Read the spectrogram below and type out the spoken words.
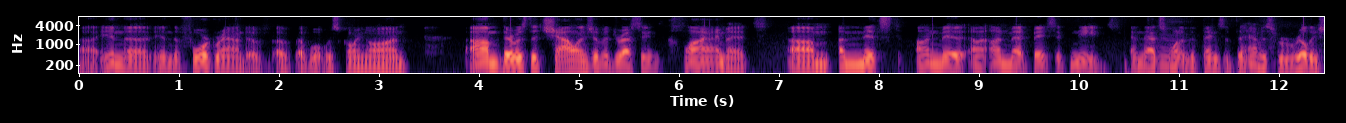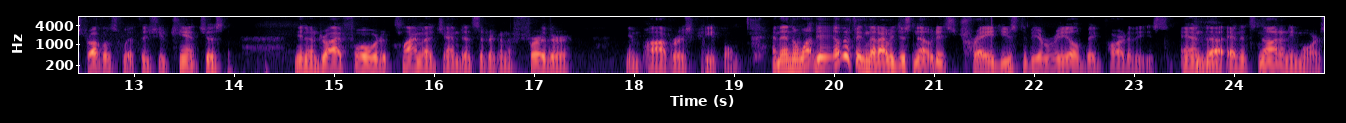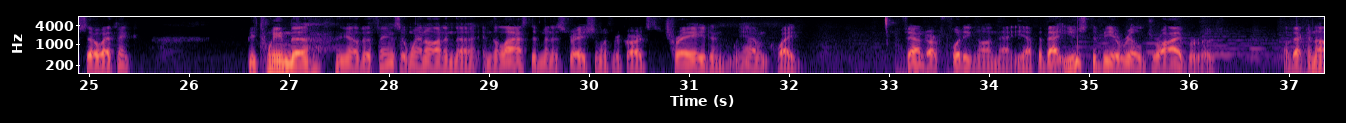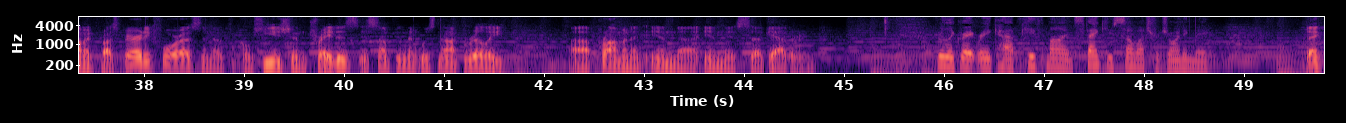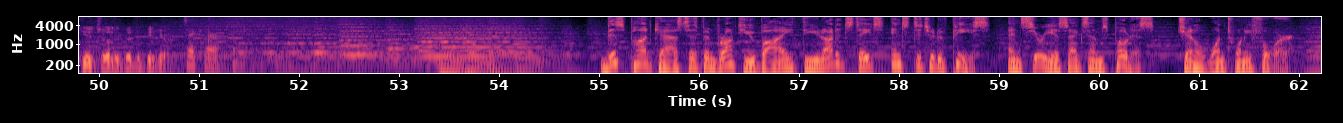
uh, in the in the foreground of, of, of what was going on. Um, there was the challenge of addressing climate um, amidst unmet, uh, unmet basic needs, and that's mm. one of mm. the things that the hemisphere really struggles with. Is you can't just you know drive forward a climate agendas that are going to further impoverished people. And then the one, the other thing that I would just note is trade used to be a real big part of these, and mm-hmm. uh, and it's not anymore. So I think between the you know the things that went on in the in the last administration with regards to trade, and we haven't quite found our footing on that yet. But that used to be a real driver of of economic prosperity for us and of cohesion. Trade is, is something that was not really uh, prominent in uh, in this uh, gathering. Really great recap. Keith Mines, thank you so much for joining me. Thank you, Julie. Good to be here. Take care. This podcast has been brought to you by the United States Institute of Peace and SiriusXM's POTUS, Channel 124.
